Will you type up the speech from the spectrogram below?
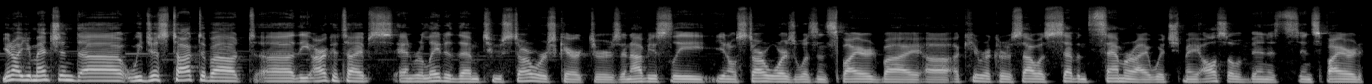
You know, you mentioned uh, we just talked about uh, the archetypes and related them to Star Wars characters, and obviously, you know, Star Wars was inspired by uh, Akira Kurosawa's Seventh Samurai, which may also have been it's inspired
